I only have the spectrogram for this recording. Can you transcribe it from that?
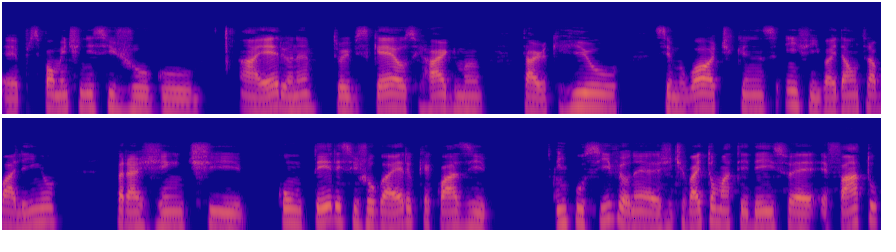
é, principalmente nesse jogo aéreo, né? Travis Kelce, Hardman, Tarek Hill, Sam Watkins, enfim, vai dar um trabalhinho para a gente conter esse jogo aéreo que é quase impossível, né? A gente vai tomar TD, isso é, é fato,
